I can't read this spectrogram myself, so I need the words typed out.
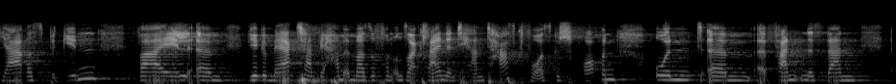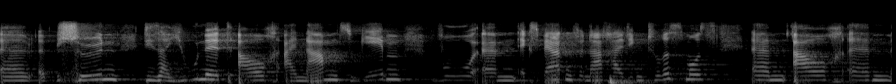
Jahresbeginn, weil ähm, wir gemerkt haben, wir haben immer so von unserer kleinen internen Taskforce gesprochen und ähm, fanden es dann äh, schön, dieser Unit auch einen Namen zu geben, wo ähm, Experten für nachhaltigen Tourismus ähm, auch ähm,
